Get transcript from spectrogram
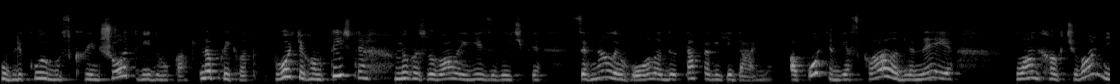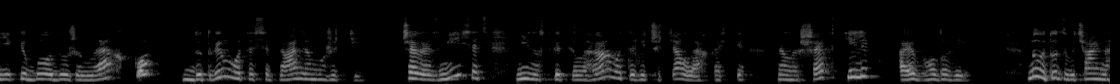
публікуємо скріншот відгука. Наприклад, протягом тижня ми розвивали її звички, сигнали голоду та переїдання. А потім я склала для неї план харчування, який було дуже легко дотримуватися в реальному житті. Через місяць мінус 3 кг та відчуття легкості не лише в тілі, а й в голові. Ну і тут, звичайно,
